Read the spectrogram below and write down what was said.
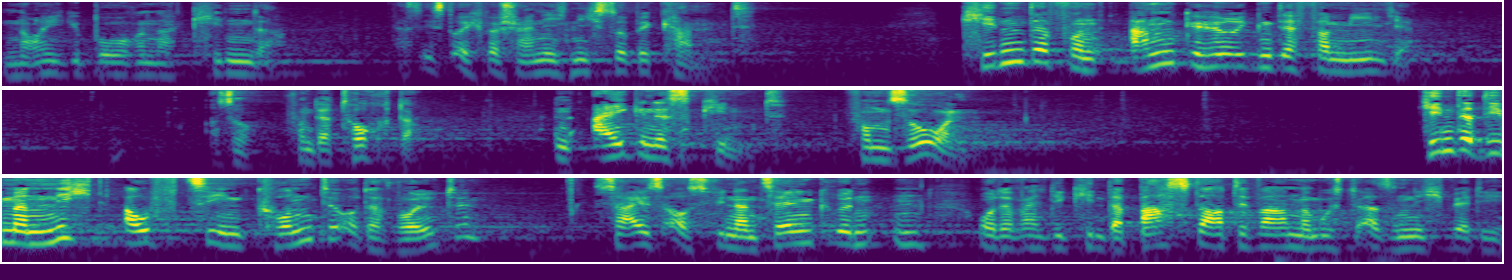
neugeborener Kinder. Das ist euch wahrscheinlich nicht so bekannt. Kinder von Angehörigen der Familie, also von der Tochter, ein eigenes Kind, vom Sohn. Kinder, die man nicht aufziehen konnte oder wollte, sei es aus finanziellen Gründen oder weil die Kinder Bastarde waren, man wusste also nicht, wer die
